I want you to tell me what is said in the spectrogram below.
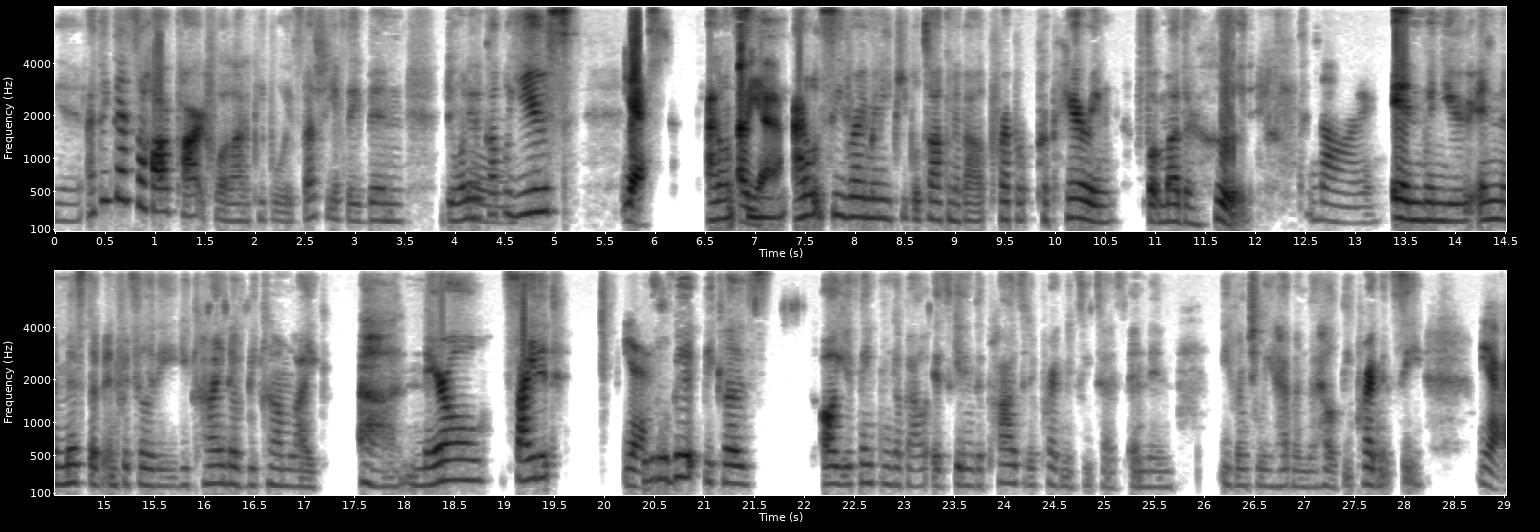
yeah i think that's the hard part for a lot of people especially if they've been doing it a couple mm. years yes i don't oh, see oh, yeah. i don't see very many people talking about prep- preparing for motherhood. No. And when you're in the midst of infertility, you kind of become like uh, narrow sighted yes. a little bit because all you're thinking about is getting the positive pregnancy test and then eventually having the healthy pregnancy. Yeah.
